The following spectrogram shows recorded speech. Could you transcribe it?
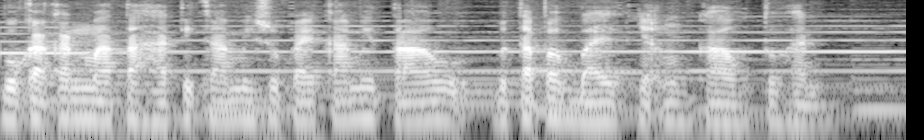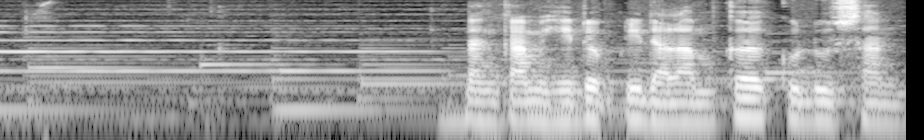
Bukakan mata hati kami supaya kami tahu betapa baiknya Engkau, Tuhan. Dan kami hidup di dalam kekudusan,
